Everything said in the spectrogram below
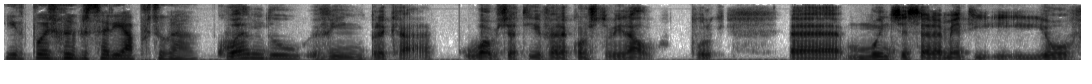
e depois regressaria a Portugal? Quando vim para cá, o objetivo era construir algo, porque Uh, muito sinceramente, e, e houve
